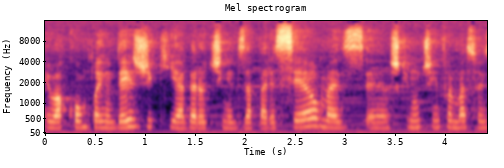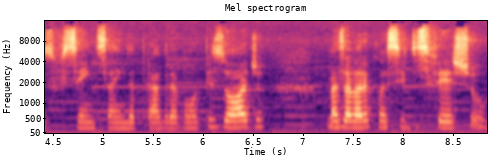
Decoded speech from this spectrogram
Eu acompanho desde que a garotinha desapareceu, mas é, acho que não tinha informações suficientes ainda para gravar um episódio. Mas agora com esse desfecho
